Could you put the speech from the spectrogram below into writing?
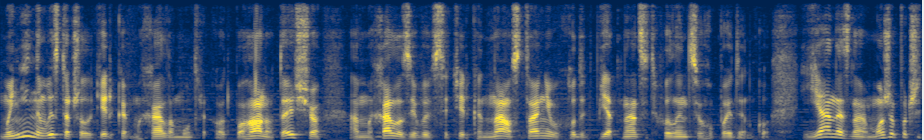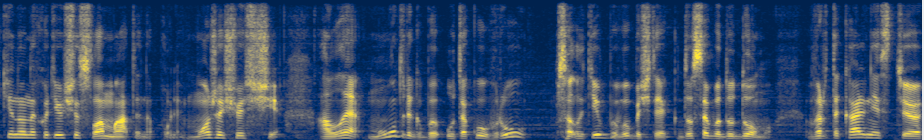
Мені не вистачило тільки Михайла Мудрика. От погано те, що е, Михайло з'явився тільки на останні, виходить 15 хвилин цього поєдинку. Я не знаю, може Почетіно не хотів щось ламати на полі, може щось ще. Але Мудрик би у таку гру залетів би, вибачте, як до себе додому вертикальність, е,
